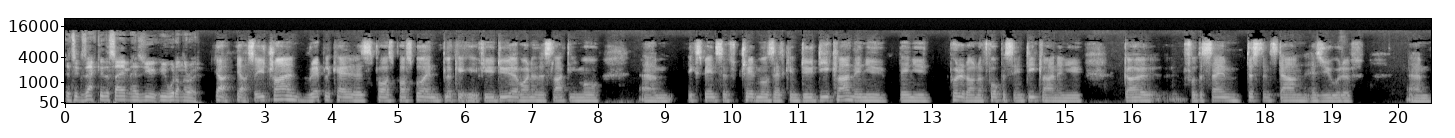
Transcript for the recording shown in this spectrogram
It's exactly the same as you, you would on the road. Yeah, yeah. So you try and replicate it as far as possible. And look, if you do have one of the slightly more um, expensive treadmills that can do decline, then you then you put it on a four percent decline, and you go for the same distance down as you would have um,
